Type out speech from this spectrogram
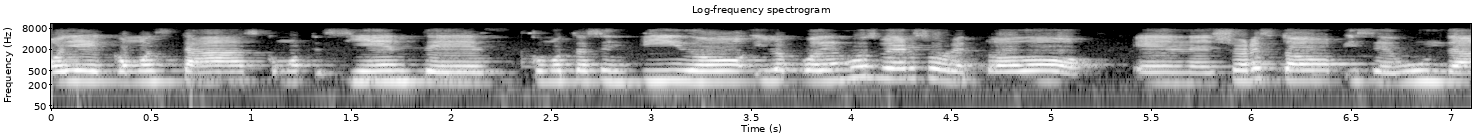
oye, ¿cómo estás? ¿Cómo te sientes? ¿Cómo te has sentido? Y lo podemos ver sobre todo en el shortstop y segunda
